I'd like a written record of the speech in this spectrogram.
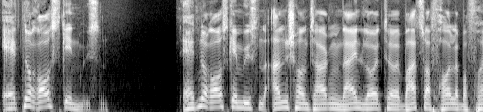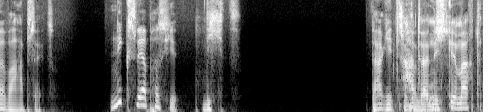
er hätte nur rausgehen müssen. Er hätte nur rausgehen müssen, anschauen, sagen, nein Leute, war zwar faul, aber vorher war abseits. Nichts wäre passiert. Nichts. Da geht's schon Hat er los. nicht gemacht.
